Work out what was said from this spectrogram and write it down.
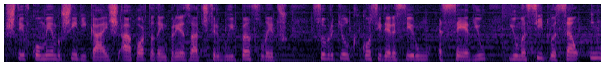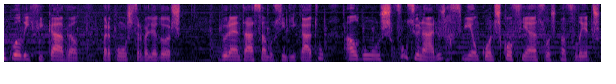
esteve com membros sindicais à porta da empresa a distribuir panfletos sobre aquilo que considera ser um assédio e uma situação inqualificável para com os trabalhadores. Durante a ação do sindicato, alguns funcionários recebiam com desconfiança os panfletos,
